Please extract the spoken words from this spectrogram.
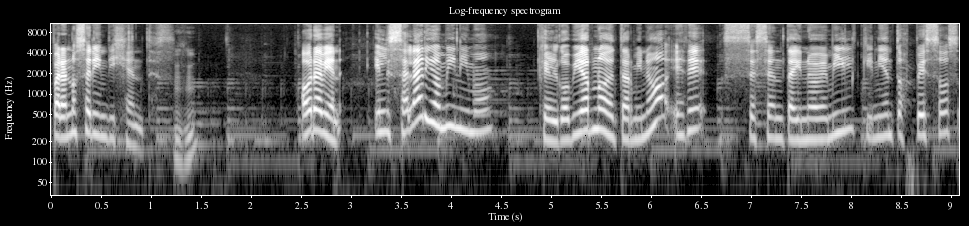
para no ser indigentes. Ahora bien, el salario mínimo que el gobierno determinó es de 69.500 pesos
